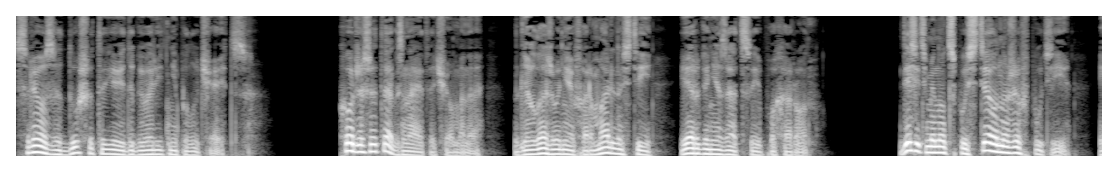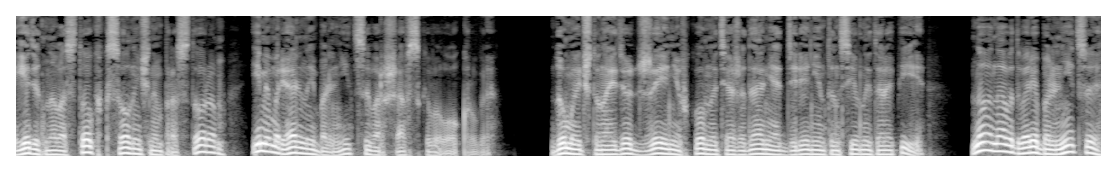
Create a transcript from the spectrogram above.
Слезы душат ее, и договорить не получается. Ходжес и так знает, о чем она, для улаживания формальностей и организации похорон. Десять минут спустя он уже в пути, едет на восток к солнечным просторам и мемориальной больнице Варшавского округа. Думает, что найдет Джейни в комнате ожидания отделения интенсивной терапии, но она во дворе больницы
